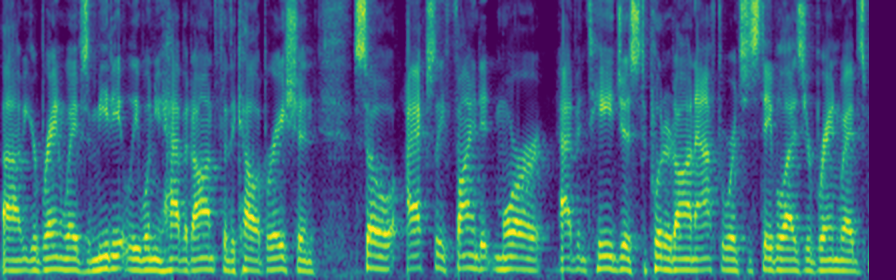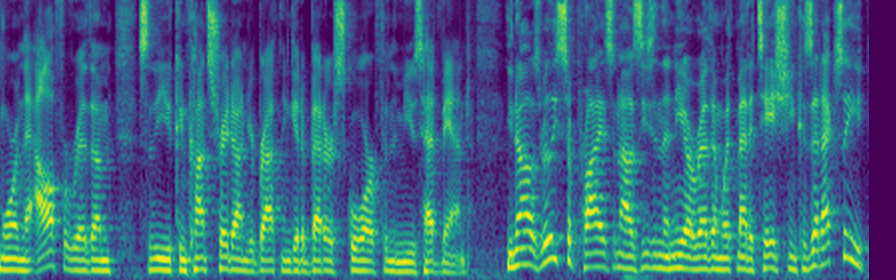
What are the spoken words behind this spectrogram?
uh, your brain waves immediately when you have it on for the calibration. So I actually find it more advantageous to put it on afterwards to stabilize your brain waves more in the alpha rhythm so that you can concentrate on your breath and get a better score from the Muse headband. You know, I was really surprised when I was using the Neo Rhythm with meditation because it actually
